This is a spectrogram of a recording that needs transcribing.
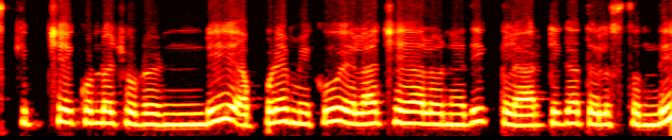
స్కిప్ చేయకుండా చూడండి. అప్పుడే మీకు ఎలా చేయాలో అనేది క్లారిటీగా తెలుస్తుంది.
